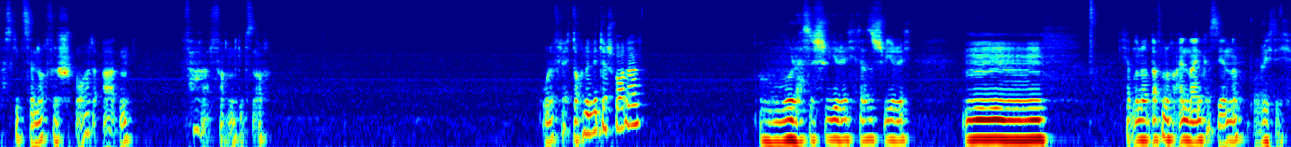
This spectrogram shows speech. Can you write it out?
was gibt's denn noch für Sportarten? Fahrradfahren gibt's noch. Oder vielleicht doch eine Wintersportart? Oh, das ist schwierig, das ist schwierig. Mm, ich habe nur noch, darf nur noch einen Nein kassieren, ne? Richtig.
